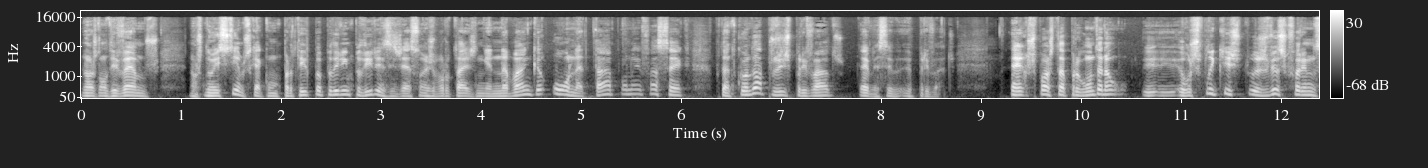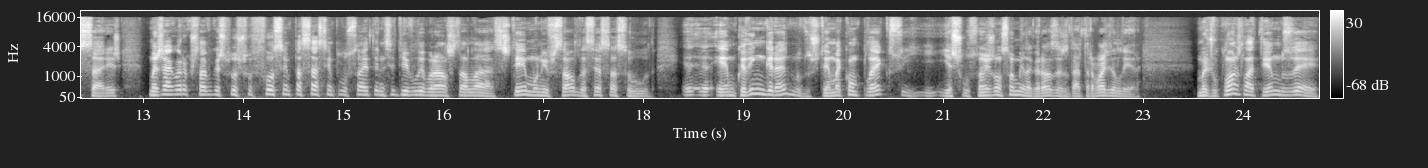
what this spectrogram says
nós não tivemos, nós não existíamos sequer como partido para poder impedir as injeções brutais de dinheiro na banca, ou na TAP, ou na EFASEC. Portanto, quando há prejuízos privados, devem ser privados. Em resposta à pergunta, não, eu explico isto as vezes que forem necessárias, mas já agora gostava que as pessoas fossem, passassem pelo site da Iniciativa Liberal, está lá, Sistema Universal de Acesso à Saúde. É, é um bocadinho grande, mas o sistema é complexo e, e as soluções não são milagrosas, dá trabalho a ler. Mas o que nós lá temos é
